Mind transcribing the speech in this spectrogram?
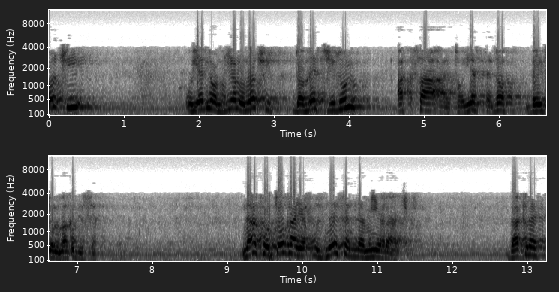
noći, u jednom dijelu noći do Mesđidun, Aksa, to jeste do Bejzul Makdisa. Nakon toga je uznesen na Mirađ. Dakle,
